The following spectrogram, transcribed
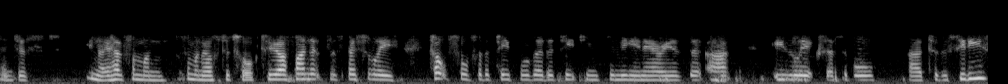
and just you know, have someone someone else to talk to. I find it's especially helpful for the people that are teaching swimming in areas that aren't easily accessible uh, to the cities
